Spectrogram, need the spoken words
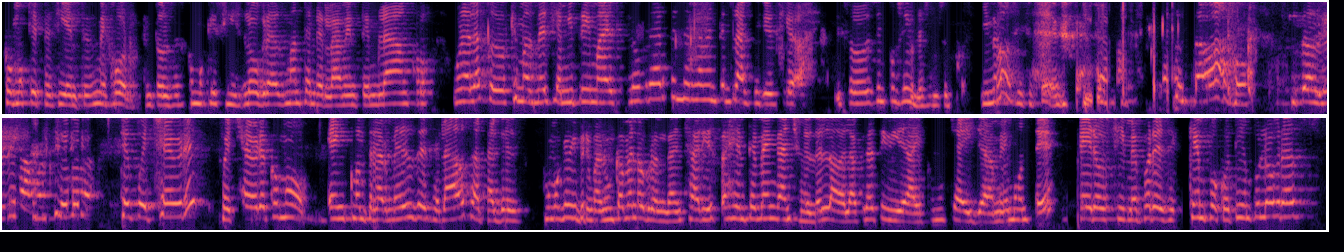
como que te sientes mejor. Entonces, como que si logras mantener la mente en blanco, una de las cosas que más me decía mi prima es lograr tener la mente en blanco. Y yo decía, eso es imposible, eso no se puede. Y no, sí se puede. es un trabajo. Entonces, digamos que, que, fue chévere, fue chévere como encontrarme desde ese lado. O sea, tal vez como que mi prima nunca me logró enganchar y esta gente me enganchó desde el lado de la creatividad y como que ahí ya me monté. Pero sí me parece que en poco tiempo logras,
